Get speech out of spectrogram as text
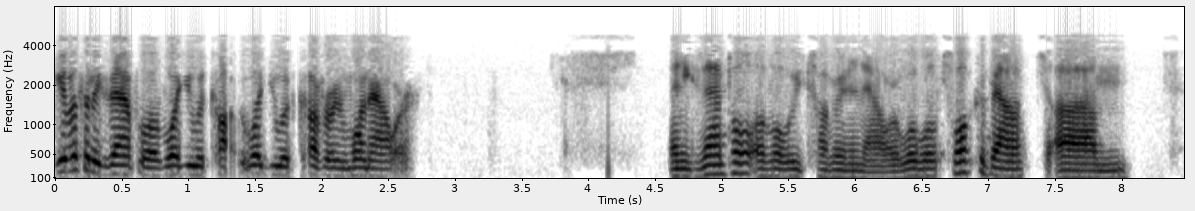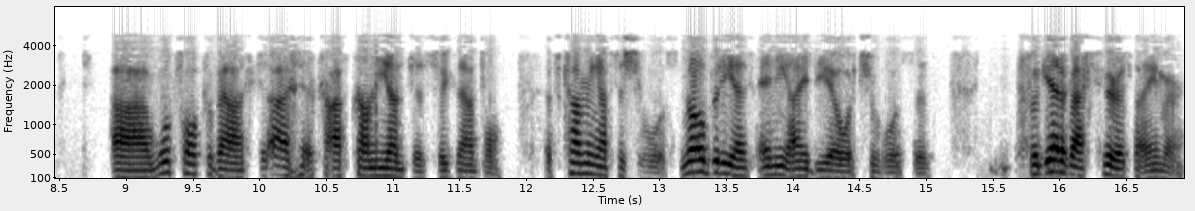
Give us an example of what you would co- what you would cover in one hour. An example of what we cover in an hour. Well, we'll talk about um, uh, we'll talk about uh, for example. It's coming up to Shavuos. Nobody has any idea what Shavuos is. Forget about Firas Aimer.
